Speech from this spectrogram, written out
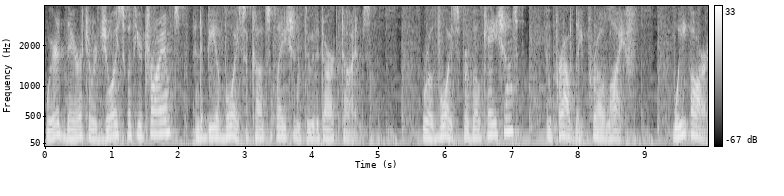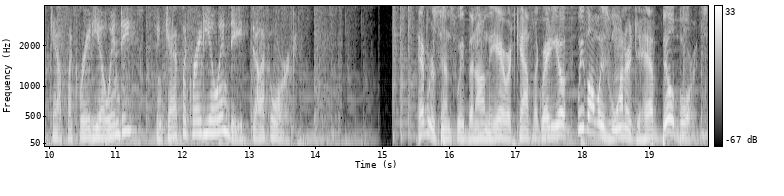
We're there to rejoice with your triumphs and to be a voice of consolation through the dark times. We're a voice for vocations and proudly pro life. We are Catholic Radio Indy and CatholicRadioIndy.org. Ever since we've been on the air at Catholic Radio, we've always wanted to have billboards,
